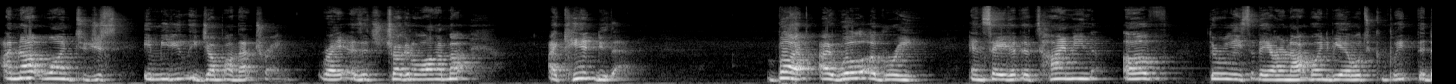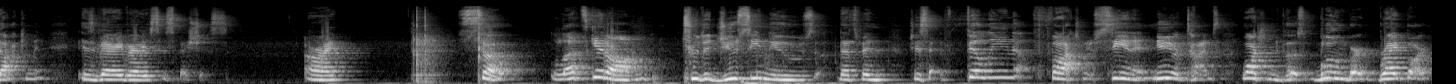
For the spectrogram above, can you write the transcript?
I'm not one to just immediately jump on that train, right? As it's chugging along, I'm not. I can't do that. But I will agree and say that the timing of the release that they are not going to be able to complete the document is very, very suspicious. All right. So let's get on to the juicy news that's been just filling Fox News, CNN, New York Times, Washington Post, Bloomberg, Breitbart,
